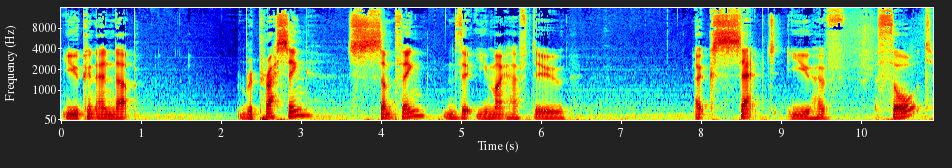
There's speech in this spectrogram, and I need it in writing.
You can end up repressing something that you might have to accept you have thought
